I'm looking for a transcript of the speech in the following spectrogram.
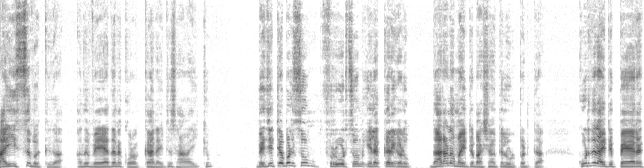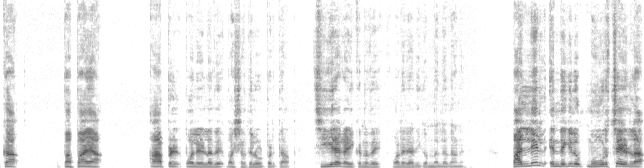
ഐസ് വെക്കുക. അത് വേദന കുറക്കാനായിട്ട് സഹായിക്കും. വെജിറ്റബിൾസും ഫ്രൂട്ട്സും ഇലക്കറികളും ധാരാളമായിട്ട് ഭക്ഷണത്തിൽ ഉൾപ്പെടുത്തുക. കൂടുതലായിട്ട് പേരക്ക പപ്പായ ആപ്പിൾ പോലെയുള്ളത് ഭക്ഷണത്തിൽ ഉൾപ്പെടുത്താം. ചീര കഴിക്കുന്നത് വളരെയധികം നല്ലതാണ്. പല്ലിൽ എന്തെങ്കിലും മൂർച്ചയുള്ള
